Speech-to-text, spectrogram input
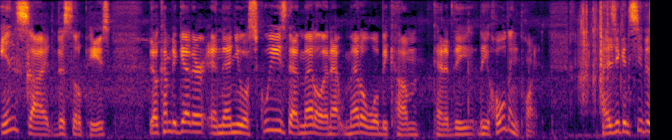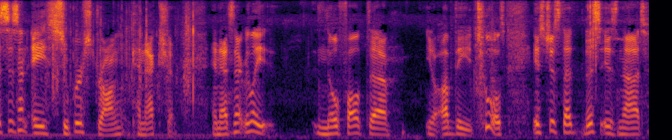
inside this little piece. They'll come together and then you will squeeze that metal and that metal will become kind of the, the holding point. As you can see, this isn't a super strong connection. And that's not really no fault uh, you know, of the tools. It's just that this is not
